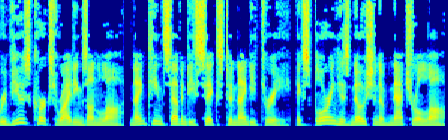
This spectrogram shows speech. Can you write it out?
Reviews Kirk's writings on law, 1976–93, exploring his notion of natural law,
